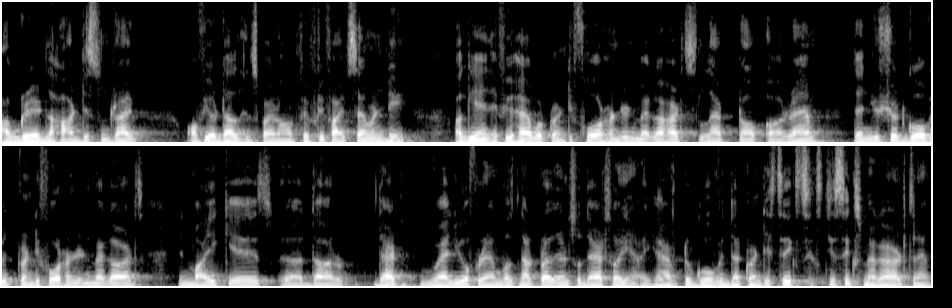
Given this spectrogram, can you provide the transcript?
upgrade the hard disk drive of your Dell Inspiron 5570 again if you have a 2400 megahertz laptop or ram then you should go with 2400 megahertz. In my case uh, the that value of ram was not present so that's why i have to go with the 2666 megahertz ram.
